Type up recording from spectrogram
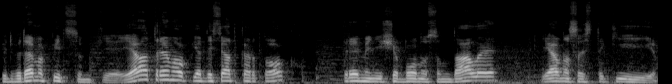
підведемо підсумки. Я отримав 50 карток. 3 мені ще бонусом дали. Я в нас ось такі.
